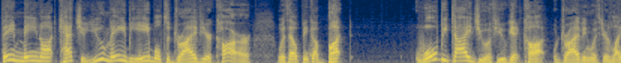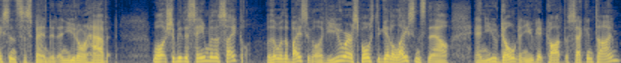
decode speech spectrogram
They may not catch you. You may be able to drive your car without being caught, but woe betide you if you get caught driving with your license suspended and you don't have it. Well, it should be the same with a cycle, with a bicycle. If you are supposed to get a license now and you don't, and you get caught the second time,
